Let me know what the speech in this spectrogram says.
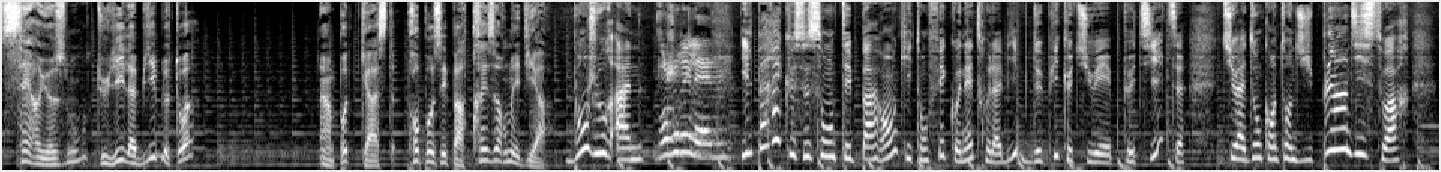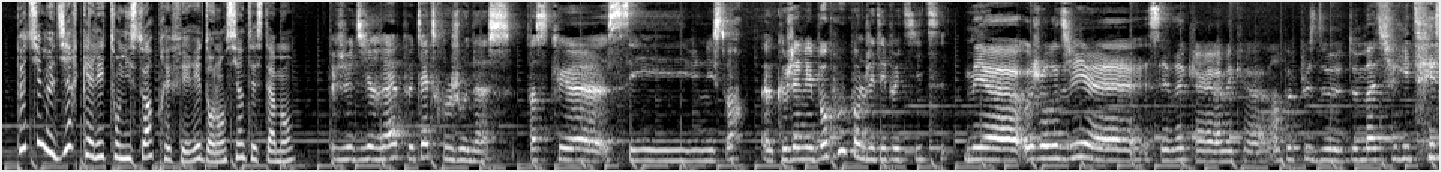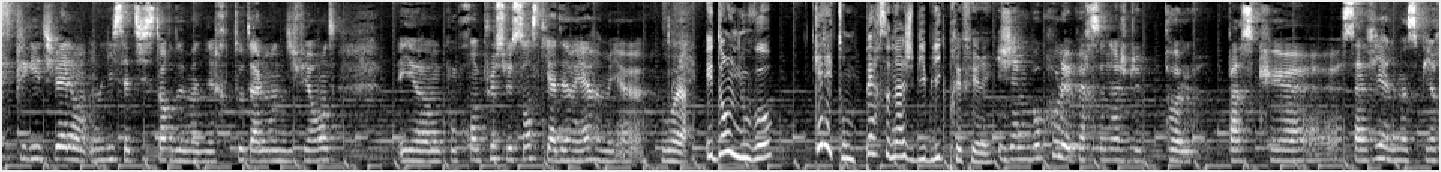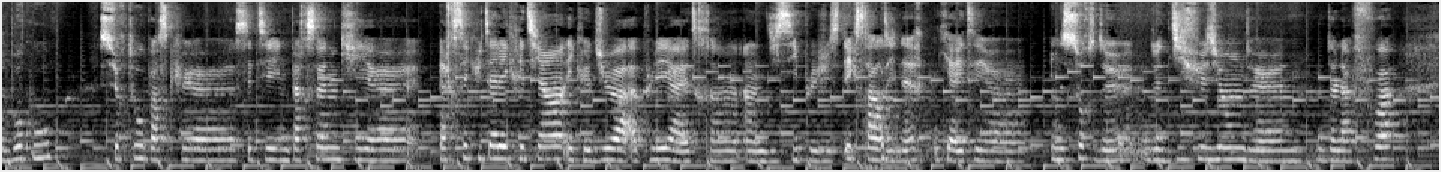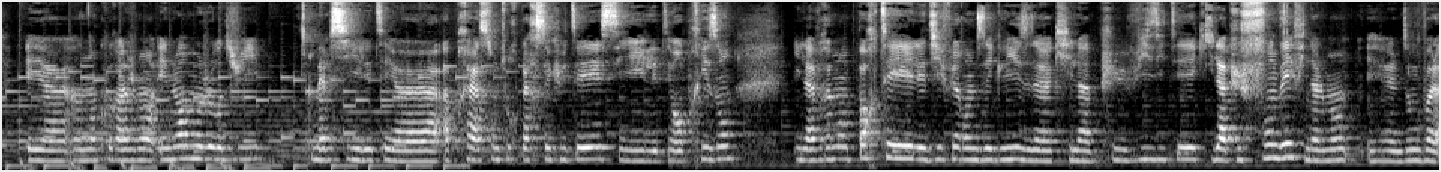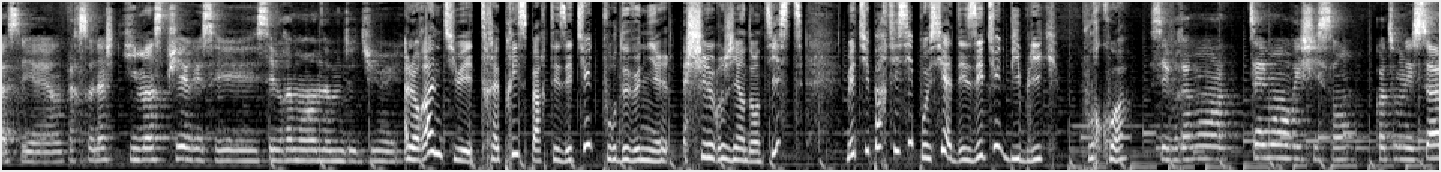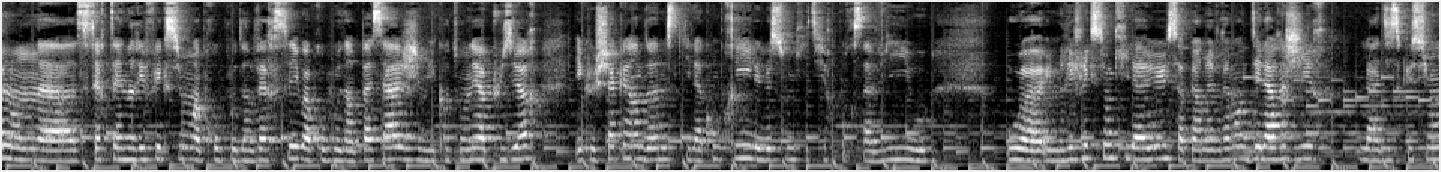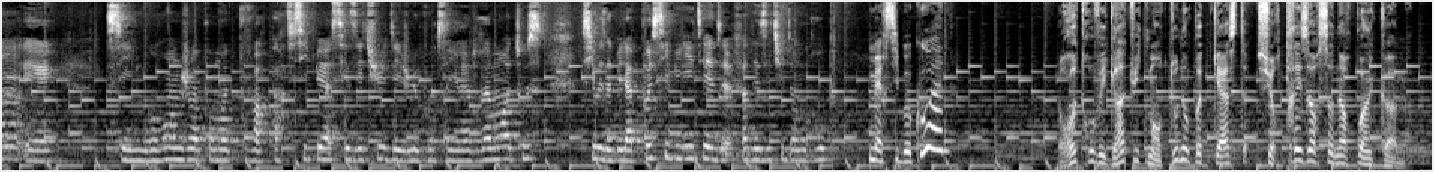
Sérieusement, tu lis la Bible, toi? Un podcast proposé par Trésor Média. Bonjour Anne. Bonjour Hélène. Il paraît que ce sont tes parents qui t'ont fait connaître la Bible depuis que tu es petite. Tu as donc entendu plein d'histoires. Peux-tu me dire quelle est ton histoire préférée dans l'Ancien Testament? Je dirais peut-être Jonas, parce que c'est histoire euh, que j'aimais beaucoup quand j'étais petite. Mais euh, aujourd'hui, euh, c'est vrai qu'avec euh, un peu plus de, de maturité spirituelle, on, on lit cette histoire de manière totalement différente. Et euh, on comprend plus le sens qu'il y a derrière, mais euh, voilà. Et dans le Nouveau, quel est ton personnage biblique préféré? J'aime beaucoup le personnage de Paul, parce que euh, sa vie, elle m'inspire beaucoup. Surtout parce que euh, c'était une personne qui euh, persécutait les chrétiens et que Dieu a appelé à être un, disciple juste extraordinaire, qui a été une source de, diffusion de, la foi et un encouragement énorme aujourd'hui. Même s'il était après à son tour persécuté, s'il était en prison, il a vraiment porté les différentes églises euh, qu'il a pu visiter, qu'il a pu fonder finalement. Et euh, donc voilà, c'est un personnage qui m'inspire et c'est c'est vraiment un homme de Dieu. Alors Anne, tu es très prise par tes études pour devenir chirurgien dentiste, mais tu participes aussi à des études bibliques. Pourquoi C'est vraiment tellement enrichissant. Quand on est seul, on a certaines réflexions à propos d'un verset ou à propos d'un passage, mais quand on est à plusieurs et que chacun donne ce qu'il a compris, les leçons qu'il tire pour sa vie ou, ou euh, une réflexion qu'il a eue, ça permet vraiment d'élargir la discussion et c'est une grande joie pour moi de pouvoir participer à ces études et je le conseillerais vraiment à tous si vous avez la possibilité de faire des études en groupe. Merci beaucoup Anne. Retrouvez gratuitement tous nos podcasts sur trésorsonore.com.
